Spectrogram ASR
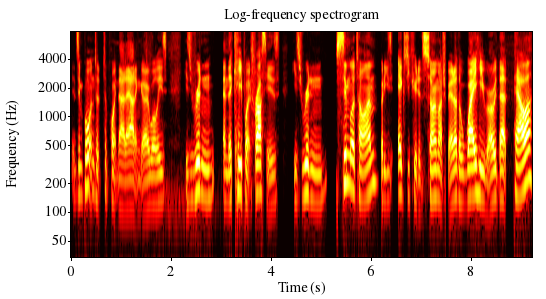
it's important to, to point that out and go well he's he's ridden and the key point for us is he's ridden similar time but he's executed so much better. The way he rode that power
